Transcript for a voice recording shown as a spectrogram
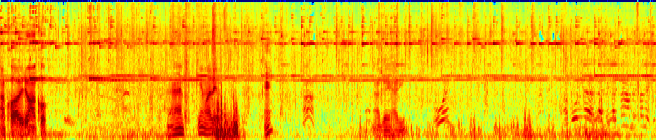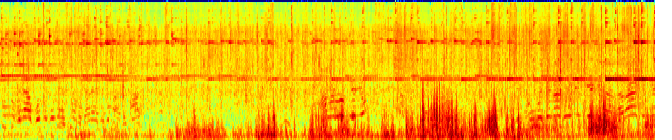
આખો આવી રહ્યો આખો હા કેમ હાલે હે આ ગઈ હારી આ બોલ ને એટલે પેલા ક્યાં અમે તને કીધું તું પેલા ખોટું ખોટું ઉઠને વધારે એટલે કે મારે માં. આ મારો કેજો. હું વચ્ચે ના બોલી કે કે લાલા કે કે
